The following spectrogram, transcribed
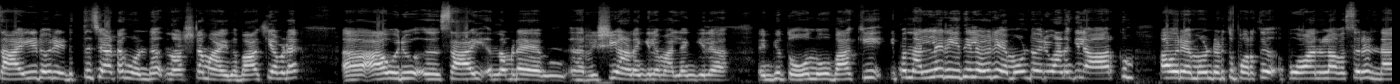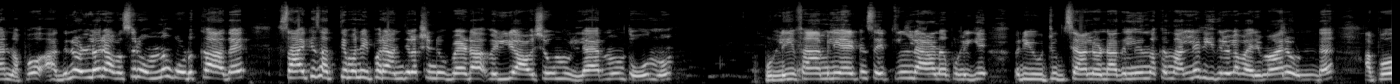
സായിയുടെ ഒരു എടുത്തുചാട്ടം കൊണ്ട് നഷ്ടമായത്. ബാക്കി അവിടെ ആ, ഒരു സായി നമ്മുടെ ഋഷി ആണെങ്കിലും അല്ലെങ്കിൽ എനിക്ക് തോന്നുന്നു ബാക്കി ഇപ്പൊ നല്ല രീതിയിൽ ഒരു എമൗണ്ട് വരുവാണെങ്കിൽ ആർക്കും ആ ഒരു എമൗണ്ട് എടുത്ത് പുറത്ത് പോകാനുള്ള അവസരം ഉണ്ടായിരുന്നു. അപ്പോൾ അതിനുള്ള ഒരു അവസരം ഒന്നും കൊടുക്കാതെ സായിക്ക് സത്യം പറഞ്ഞാൽ ഇപ്പൊ ഒരു അഞ്ചു ലക്ഷം രൂപയുടെ വലിയ ആവശ്യമൊന്നും ഇല്ലായിരുന്നു തോന്നുന്നു. പുള്ളി ഫാമിലി ആയിട്ട് സെറ്റിൽഡ് ആണ്. പുള്ളിക്ക് ഒരു യൂട്യൂബ് ചാനൽ ഉണ്ട്. അതിൽ നിന്നൊക്കെ നല്ല രീതിയിലുള്ള വരുമാനം ഉണ്ട്. അപ്പോൾ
